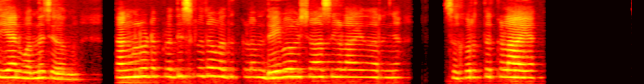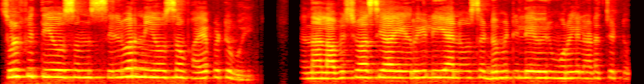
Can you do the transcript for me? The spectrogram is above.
ചെയ്യാൻ വന്നു ചേർന്നു. തങ്ങളുടെ പ്രതിശ്രുത വധുക്കളും ദൈവവിശ്വാസികളായതറിഞ്ഞ സുഹൃത്തുക്കളായ സുൽഫിത്തിയോസും സിൽവർനിയോസും ഭയപ്പെട്ടുപോയി എന്നാൽ അവിശ്വാസിയായ എറീലിയാനോസ് ഡൊമിറ്റിലെ ഒരു മുറിയിൽ അടച്ചിട്ടു.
